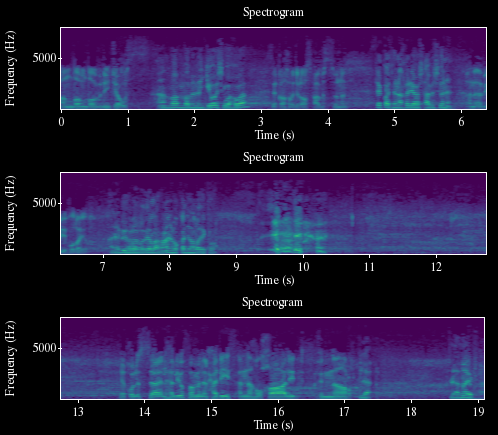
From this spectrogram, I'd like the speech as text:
عن ضمضم بن جوس. عن ضمضم بن جوس وهو ثقة أخرج له أصحاب السنن ثقة أخرجه أصحاب السنن عن أبي هريرة. عن أبي هريرة رضي الله عنه وقد مر ذكره. يقول السائل هل يفهم من الحديث أنه خالد في النار؟ لا. لا ما يفهم.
